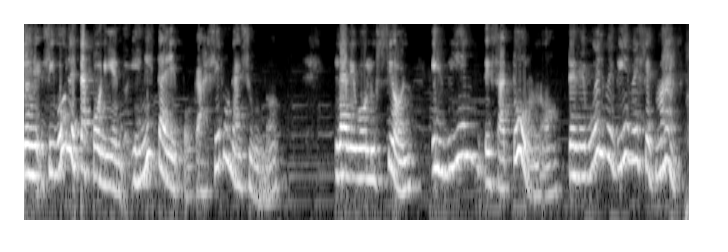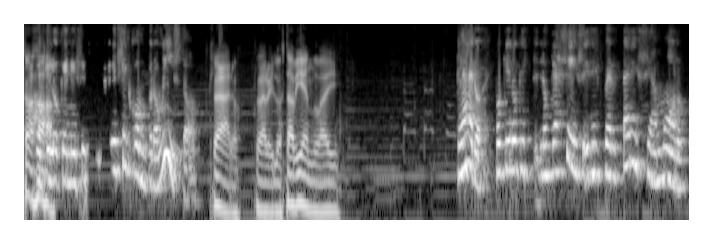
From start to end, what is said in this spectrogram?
Entonces, si vos le estás poniendo, y en esta época hacer un ayuno, la devolución es bien de Saturno, te devuelve 10 veces más, porque lo que necesitas es el compromiso. Claro, claro, y lo está viendo ahí. Claro, porque lo que, lo que haces es despertar ese amor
